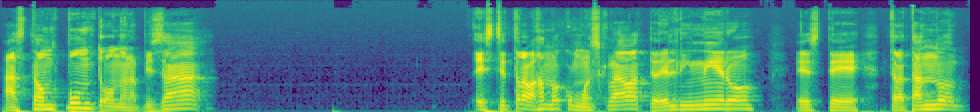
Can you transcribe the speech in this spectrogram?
hasta un punto donde la pisada esté trabajando como esclava, te dé el dinero, este, tratando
